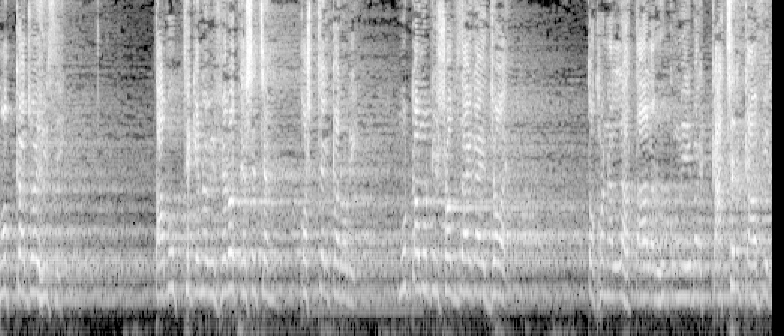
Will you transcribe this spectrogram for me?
মক্কা জয় হয়েছে তাবুক থেকে নবী ফেরত এসেছেন কষ্টের কারণে, মোটামুটি সব জায়গায় জয়। তখন আল্লাহ তালার হুকুমে এবার কাছের কাফির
